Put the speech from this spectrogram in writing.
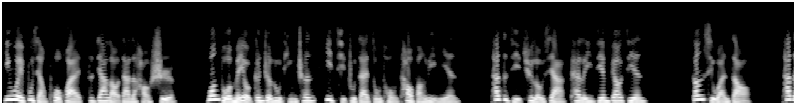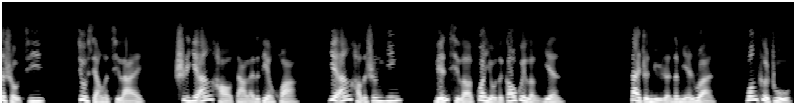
因为不想破坏自家老大的好事，汪铎没有跟着陆廷琛一起住在总统套房里面，他自己去楼下开了一间标间。刚洗完澡，他的手机就响了起来，是叶安好打来的电话。叶安好的声音连起了惯有的高贵冷艳，带着女人的绵软。汪特助，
